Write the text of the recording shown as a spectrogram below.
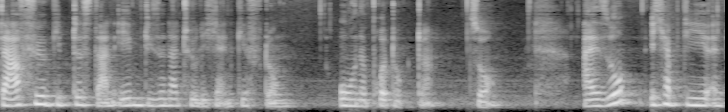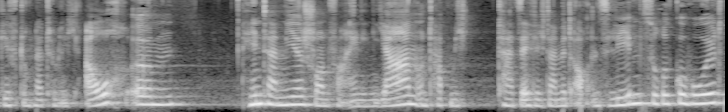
dafür gibt es dann eben diese natürliche Entgiftung ohne Produkte. So. Also, ich habe die Entgiftung natürlich auch ähm, hinter mir schon vor einigen Jahren und habe mich tatsächlich damit auch ins Leben zurückgeholt.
